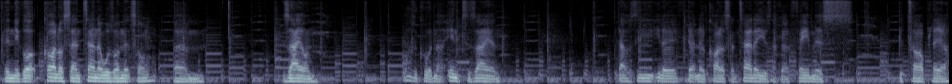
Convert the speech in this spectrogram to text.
Then they got Carlos Santana was on that song. Um, Zion. What was it called now? Into Zion. That was the, you know, if you don't know Carlos Santana, he was like a famous guitar player.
